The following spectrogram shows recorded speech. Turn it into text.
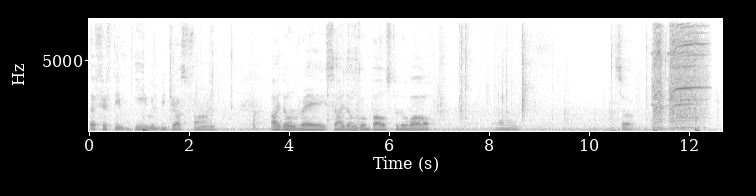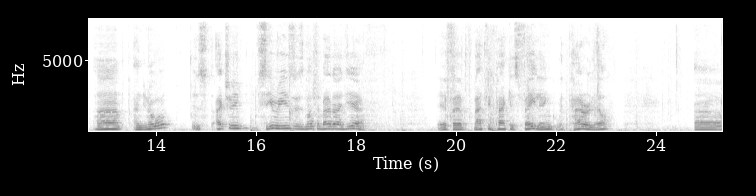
The 50e will be just fine. I don't race I don't go balls to the wall. Um, so uh, and you know what? It's actually series is not a bad idea. If a battery pack is failing with parallel uh,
